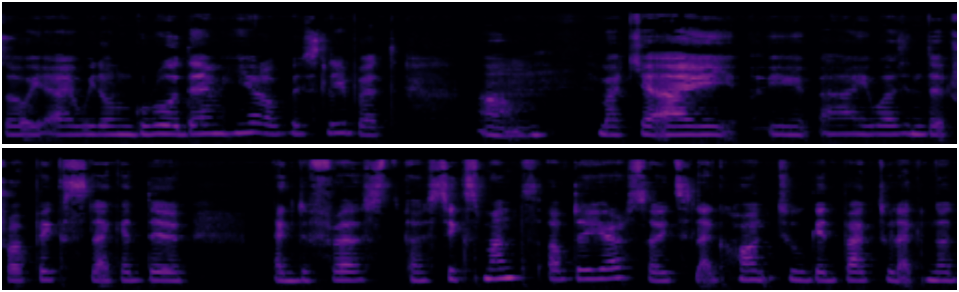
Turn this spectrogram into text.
So yeah we don't grow them here obviously. But um but yeah I I was in the tropics like at the like the first uh, six months of the year. So it's like hard to get back to like not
